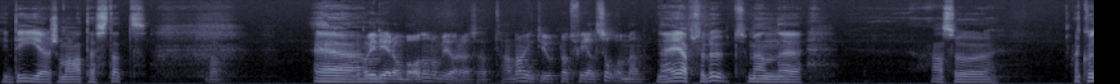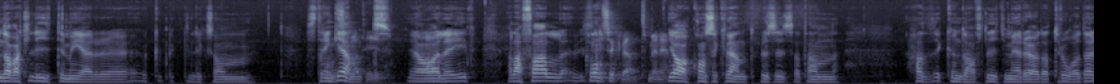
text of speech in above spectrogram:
idéer som han har testat. Ja. Det var ju Ehm, det de bad honom att göra så att han har inte gjort något fel så men Nej, absolut. Men eh, alltså... Han kunde ha varit lite mer eh, liksom stringent. Ja, Ja. eller i alla fall... konsekvent menar jag. Ja, konsekvent. Precis. Att han hade, kunde ha haft lite mer röda trådar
